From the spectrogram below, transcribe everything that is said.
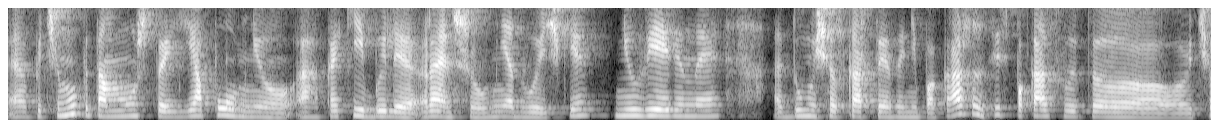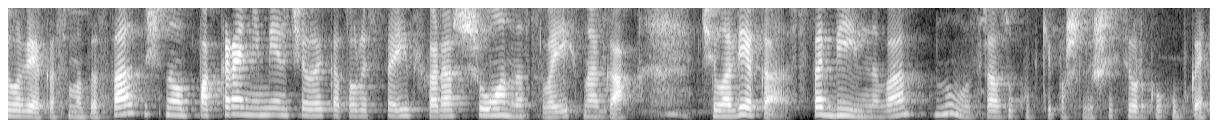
Э, почему? Потому что я помню, э, какие были раньше у меня двоечки неуверенные, Думаю, сейчас карты это не покажут. Здесь показывают э, человека самодостаточного, по крайней мере, человек, который стоит хорошо на своих ногах. Человека стабильного, ну, сразу кубки пошли, шестерка кубкой,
